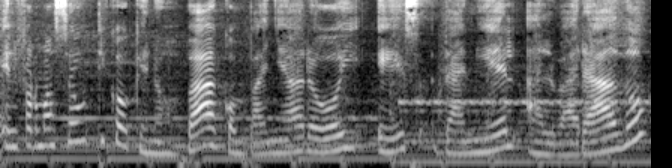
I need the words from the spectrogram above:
El farmacéutico que nos va a acompañar hoy es Daniel Alvarado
